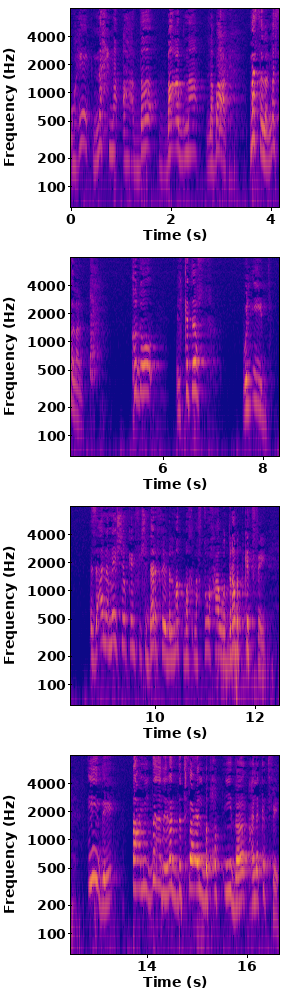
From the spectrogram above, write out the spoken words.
وهيك نحن أعضاء بعضنا لبعض. مثلا مثلا خذوا الكتف والإيد. إذا أنا ماشي وكان في شي درفة بالمطبخ مفتوحة وضربت كتفي. إيدي تعمل دغري ردة فعل بتحط إيدها على كتفي.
